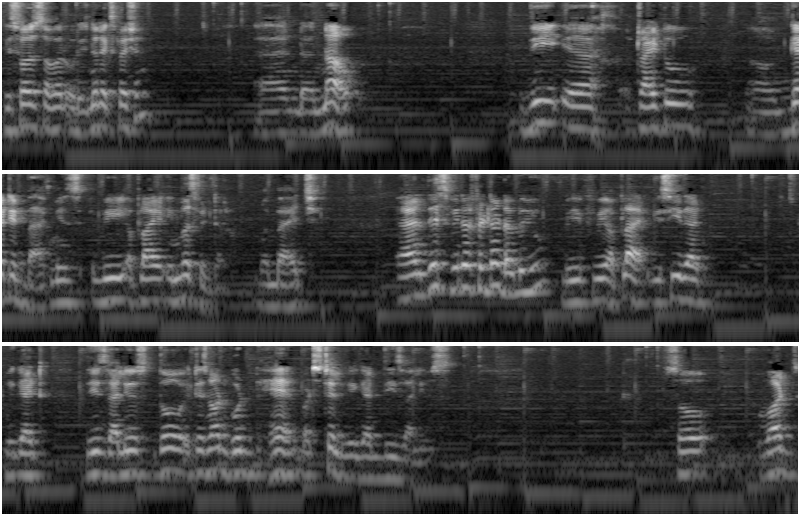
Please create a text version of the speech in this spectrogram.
This was our original expression. And uh, now we uh, try to uh, get it back. Means we apply inverse filter 1 by h. And this Wiener filter w if we apply we see that we get these values though it is not good here but still we get these values. So what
